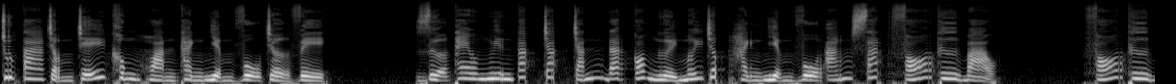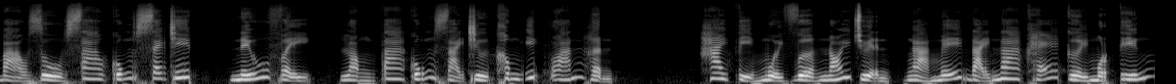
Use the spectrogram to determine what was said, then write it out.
Chúng ta chậm chế không hoàn thành nhiệm vụ trở về. Dựa theo nguyên tắc chắc chắn đã có người mới chấp hành nhiệm vụ ám sát Phó Thư Bảo. Phó Thư Bảo dù sao cũng sẽ chết. Nếu vậy, lòng ta cũng giải trừ không ít oán hận. Hai tỷ muội vừa nói chuyện, ngả mễ đại na khẽ cười một tiếng.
